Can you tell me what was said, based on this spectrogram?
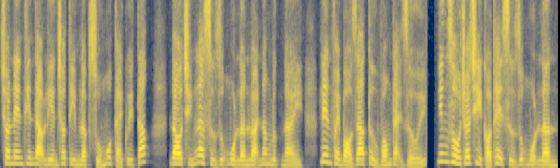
cho nên thiên đạo liền cho tìm lập xuống một cái quy tắc, đó chính là sử dụng một lần loại năng lực này, liền phải bỏ ra tử vong đại giới. Nhưng dù cho chỉ có thể sử dụng một lần,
